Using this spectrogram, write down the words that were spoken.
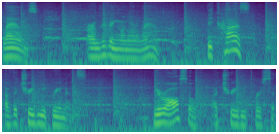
lands, are living on our land because of the treaty agreements. You're also a treaty person,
